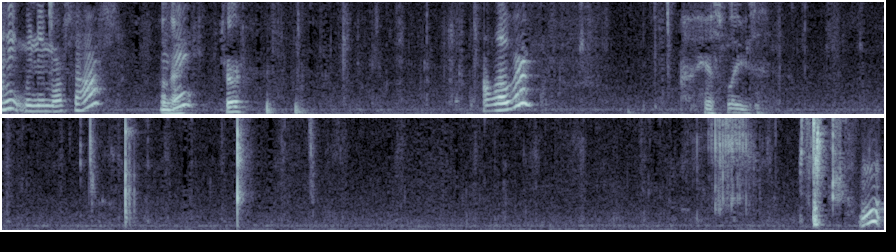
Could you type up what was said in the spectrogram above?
I think we need more sauce. Okay. Okay. Sure. All over? Yes, please. Oh.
